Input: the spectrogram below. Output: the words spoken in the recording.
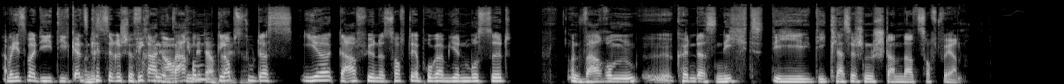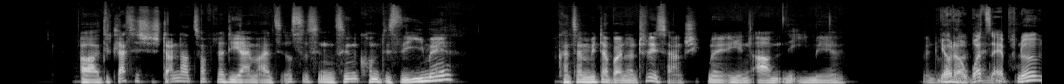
Aber jetzt mal die, die ganz ketzerische Frage. Warum glaubst du, dass ihr dafür eine Software programmieren musstet? Und warum äh, können das nicht die, die klassischen Standardsoftwaren? Äh, die klassische Standardsoftware, die einem als erstes in den Sinn kommt, ist die E-Mail. Du kannst deinem Mitarbeiter natürlich sagen, schick mir jeden Abend eine E-Mail. ja, oder WhatsApp, ne?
